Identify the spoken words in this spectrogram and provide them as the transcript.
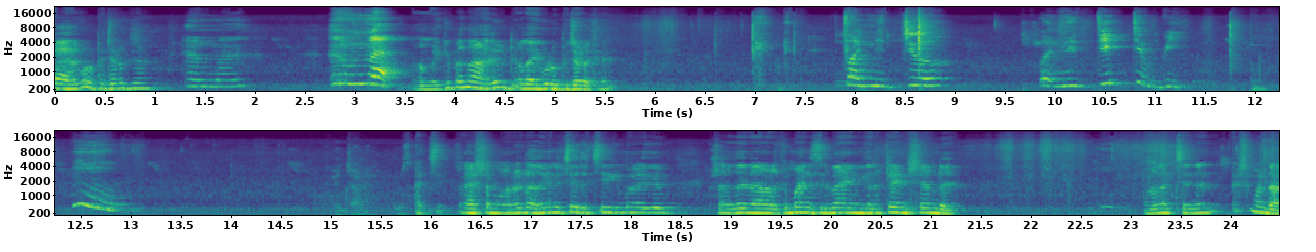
വേറെ കുളിപ്പിച്ചെടുക്കുക അമ്മ അമ്മ അമ്മയ്ക്ക് ഇപ്പം നാല് കുട്ടികളായി കുളിപ്പിച്ചെടുക്കാൻ. അച്ഛൻ വിഷമോണിട്ട് അതിങ്ങനെ ചിരിച്ചിരിക്കുമ്പോഴേക്കും പക്ഷെ അത് അവൾക്ക് മനസ്സിൽ ഭയങ്കര ടെൻഷൻ ഉണ്ട്. അവൾ അച്ഛന് വിഷമമുണ്ടോ?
